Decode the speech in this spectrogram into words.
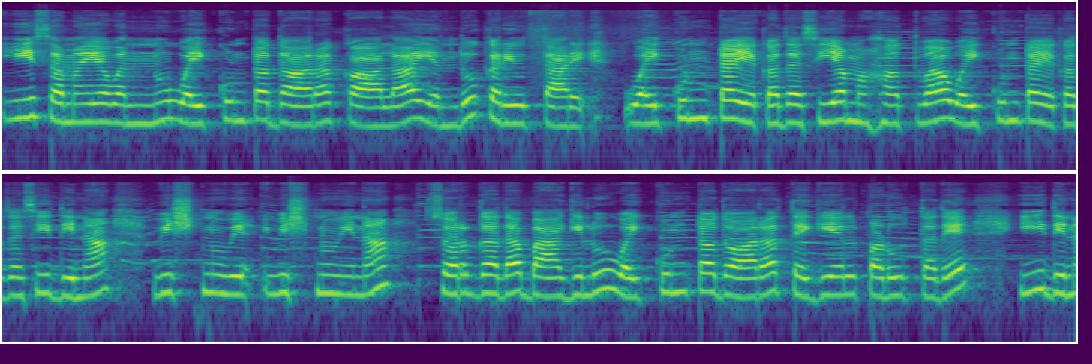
ಈ ಸಮಯವನ್ನು ವೈಕುಂಠಧಾರ ಕಾಲ ಎಂದು ಕರೆಯುತ್ತಾರೆ. ವೈಕುಂಠ ಏಕಾದಶಿಯ ಮಹತ್ವ ವೈಕುಂಠ ಏಕಾದಶಿ ದಿನ ವಿಷ್ಣುವಿನ ಸ್ವರ್ಗದ ಬಾಗಿಲು ವೈಕುಂಠದ್ವಾರ ತೆಗೆಯಲ್ಪಡುತ್ತದೆ. ಈ ದಿನ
